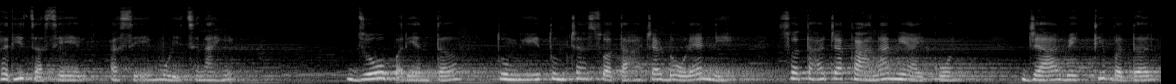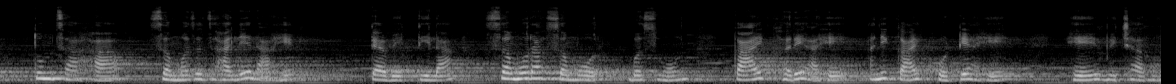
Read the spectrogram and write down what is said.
खरीच असेल असे मुळीच नाही. जोपर्यंत तुम्ही तुमच्या स्वतःच्या डोळ्यांनी स्वतःच्या कानांनी ऐकून ज्या व्यक्तीबद्दल तुमचा हा समज झालेला आहे त्या व्यक्तीला समोरासमोर बसून काय खरे आहे आणि काय खोटे आहे हे विचारून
